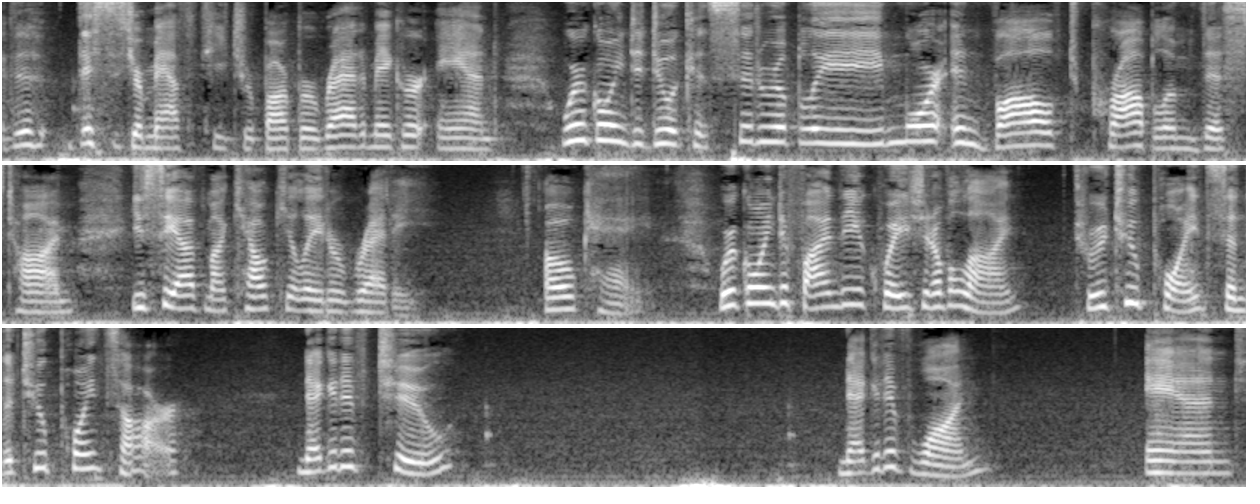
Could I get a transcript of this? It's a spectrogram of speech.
th- this is your math teacher, Barbara Rademacher, and we're going to do a considerably more involved problem this time. You see, I have my calculator ready. Okay, we're going to find the equation of a line through two points, and the two points are negative 2, negative 1, and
